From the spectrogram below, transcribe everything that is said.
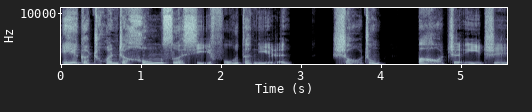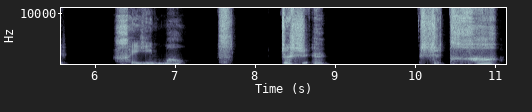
一个穿着红色喜服的女人，手中抱着一只黑猫。这是，是他。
